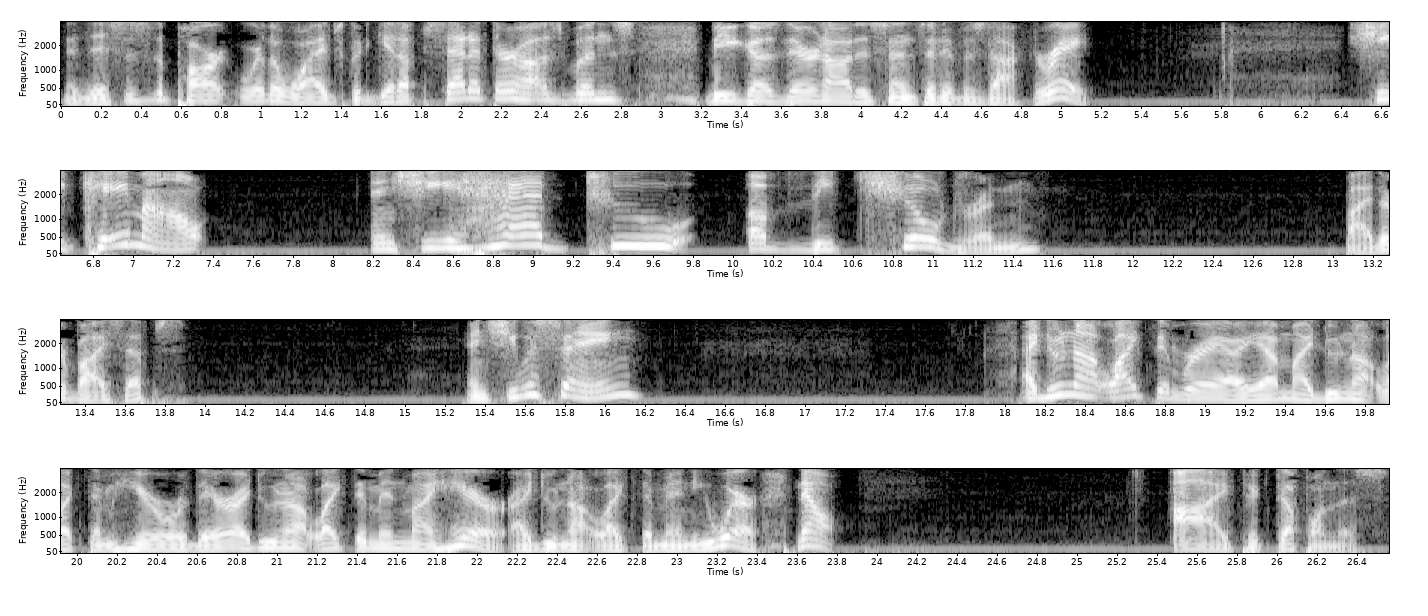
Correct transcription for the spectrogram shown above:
Now, this is the part where the wives could get upset at their husbands because they're not as sensitive as Dr. Ray. She came out and she had two of the children by their biceps. And she was saying, I do not like them where I am. I do not like them here or there. I do not like them in my hair. I do not like them anywhere. Now, I picked up on this.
